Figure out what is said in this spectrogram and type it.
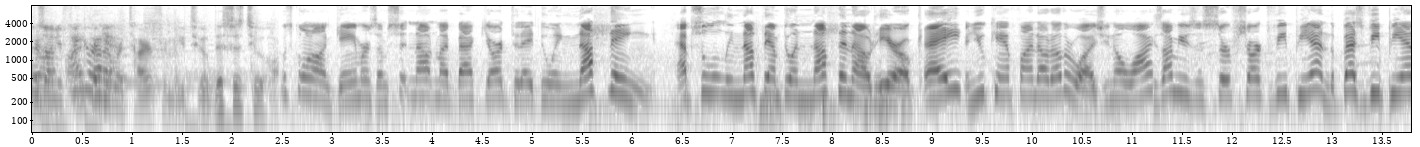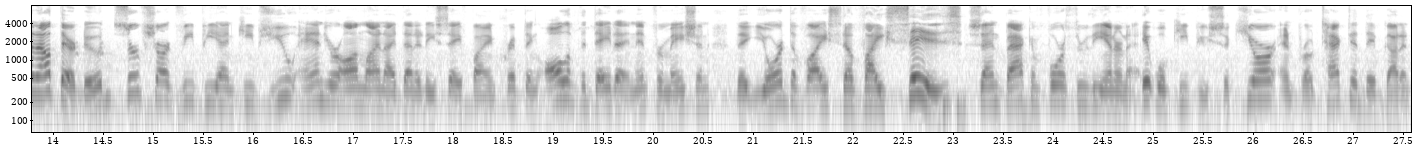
boogers don't- on your I finger gotta again. retire from YouTube. This is too hard. What's going on, gamers? I'm sitting out in my backyard today doing nothing. Absolutely nothing. I'm doing nothing out here, okay? And you can't find out otherwise. You know why? Because I'm using Surfshark VPN, the best VPN out there, dude. Surfshark VPN keeps you and your online identity safe by encrypting all of the data and information that your device devices send back and forth through the internet. It will keep you secure and protected. They've got an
